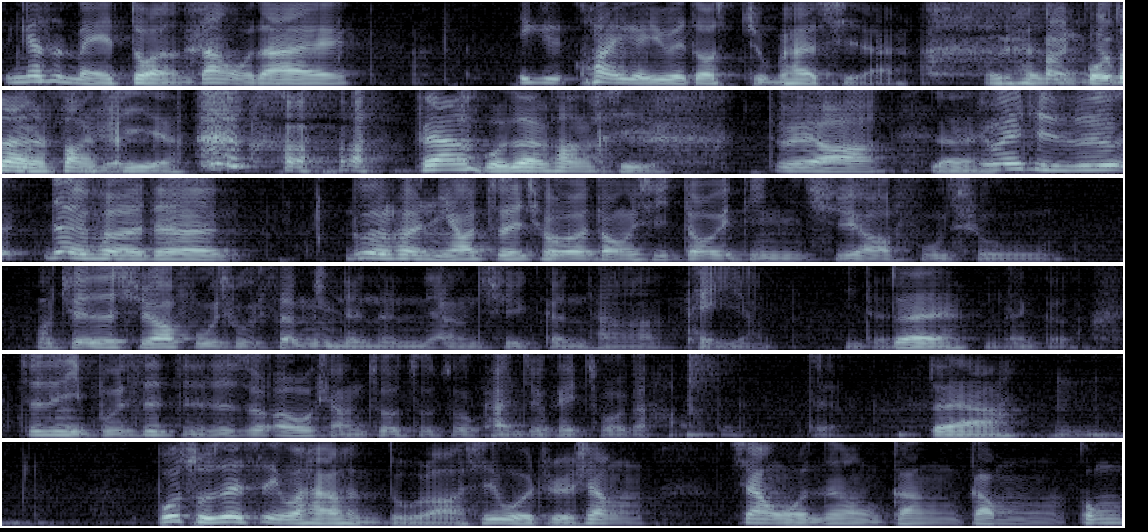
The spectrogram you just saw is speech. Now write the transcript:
应该是没断，但我在。一个快一个月都举不太起来，我就很果断的放弃，非常果断放弃。对啊，对因为其实任何的任何你要追求的东西，都一定需要付出。我觉得需要付出生命的能量去跟他培养你的。对，那个就是你不是只是说哦，我想做做做看就可以做得好的。对，对啊，嗯。不过除这事以外还有很多啦。其实我觉得像像我那种刚刚工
